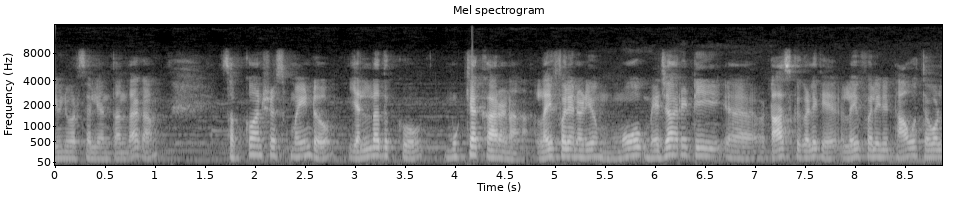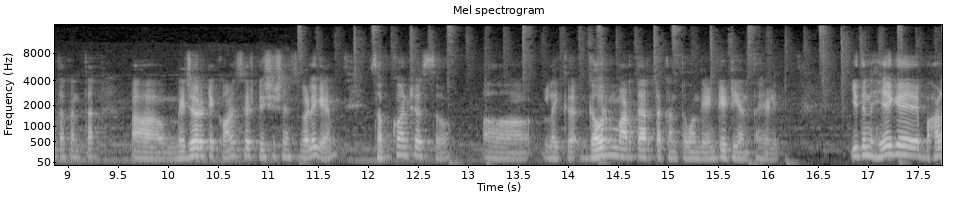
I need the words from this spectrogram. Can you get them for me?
ಯೂನಿವರ್ಸಲ್ಲಿ ಅಂತಂದಾಗ ಸಬ್ಕಾನ್ಷಿಯಸ್ ಮೈಂಡು ಎಲ್ಲದಕ್ಕೂ ಮುಖ್ಯ ಕಾರಣ ಲೈಫಲ್ಲಿ ನಡೆಯೋ ಮೋ ಮೆಜಾರಿಟಿ ಟಾಸ್ಕ್ಗಳಿಗೆ ಲೈಫಲ್ಲಿ ನಾವು ತಗೊಳ್ತಕ್ಕಂಥ ಮೆಜಾರಿಟಿ ಕಾನ್ಷಿಯಸ್ ಡಿಸಿಷನ್ಸ್ಗಳಿಗೆ ಸಬ್ಕಾನ್ಷಿಯಸ್ಸು ಲೈಕ್ ಗವರ್ನ್ ಮಾಡ್ತಾ ಇರ್ತಕ್ಕಂಥ ಒಂದು ಎಂಟಿಟಿ ಅಂತ ಹೇಳಿ. ಇದನ್ನು ಹೇಗೆ ಬಹಳ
